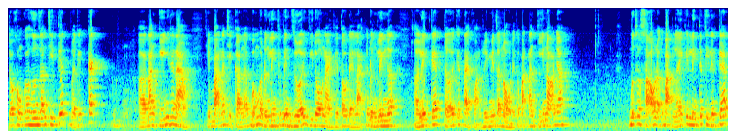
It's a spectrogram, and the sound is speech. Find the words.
Tôi không có hướng dẫn chi tiết về cái cách Ờ, đăng ký như thế nào? Thì bạn nó chỉ cần ờ, bấm vào đường link phía bên dưới video này thì tôi để lại cái đường link ờ, liên kết tới cái tài khoản Remitano để các bạn đăng ký nó nhé bước số 6 là các bạn lấy cái link tiếp thị liên kết.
